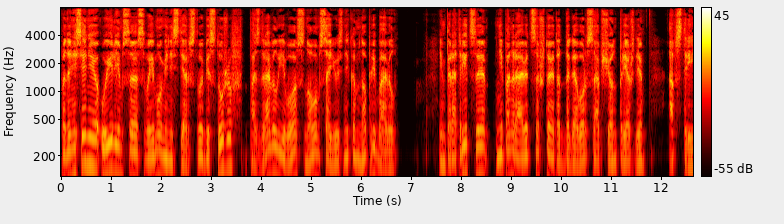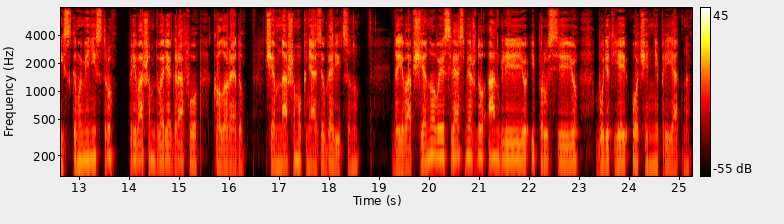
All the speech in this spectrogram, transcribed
По донесению Уильямса своему министерству Бестужев поздравил его с новым союзником, но прибавил. Императрице не понравится, что этот договор сообщен прежде австрийскому министру при вашем дворе графу Колореду, чем нашему князю Голицыну. Да и вообще новая связь между Англией и Пруссией будет ей очень неприятна.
